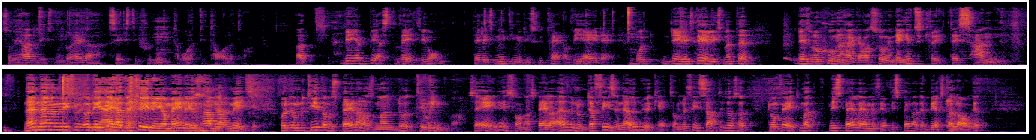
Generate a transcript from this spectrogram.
Som vi hade liksom under hela 60, 70, 80-talet. Va? Att vi är bäst vet vi om. Det är liksom ingenting att diskutera. Vi är det. Och det är, liksom- det är liksom inte, det som de sjunger den här gamla sången, det är inget skryt, det är sanning. Nej, nej, men liksom, och det är den attityden jag menar, just den här med Mitchell. Och om du tittar på spelarna som man då tog in va, så är det sådana spelare. Även om där finns en ödmjukhet men det finns samtidigt också att de vet om att vi spelar i MFF, vi spelar det bästa Mm. laget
